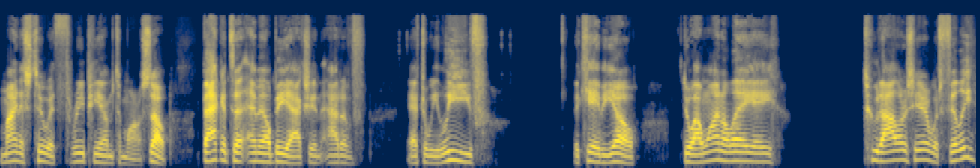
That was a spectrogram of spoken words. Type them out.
minus two at 3 p.m. tomorrow. So back into MLB action out of after we leave the KBO. Do I want to lay a two dollars here with Philly?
